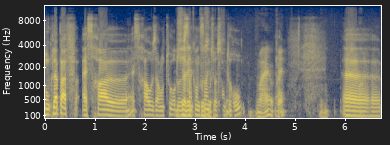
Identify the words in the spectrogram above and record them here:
Donc la PAF, elle sera, euh, elle sera aux alentours de J'allais te poser la 55-60 question. euros. Ouais, ok. Ouais. Euh,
